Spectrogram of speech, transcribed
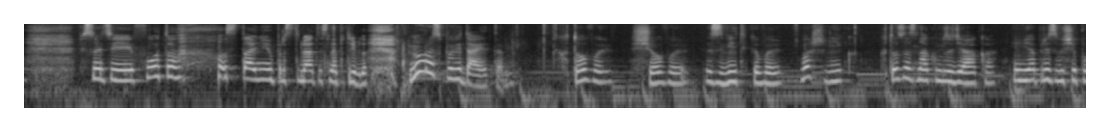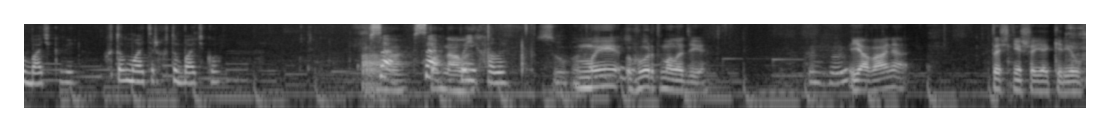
після цієї фото останньої представлятись не потрібно. Ну, розповідайте, хто ви, що ви, звідки ви, ваш вік, хто за знаком зодіака, ім'я, прізвище по батькові, хто матір, хто батько. Все, все, погнали. поїхали. Супер. Ми гурт молоді. Я Ваня. Точніше, я Кирил.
